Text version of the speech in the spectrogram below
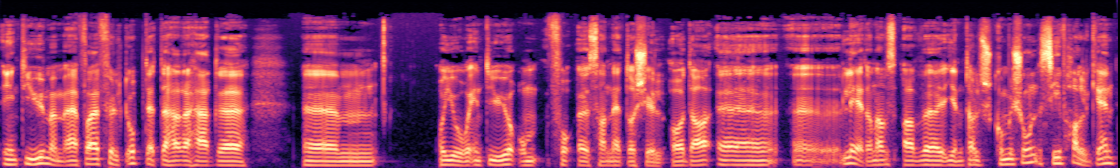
i intervju med meg, for jeg fulgte opp dette her, her Um, og gjorde intervjuer om for, uh, sannhet og skyld. Og da uh, uh, lederen av, av Gjenopptakelseskommisjonen, Siv Hallgren,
